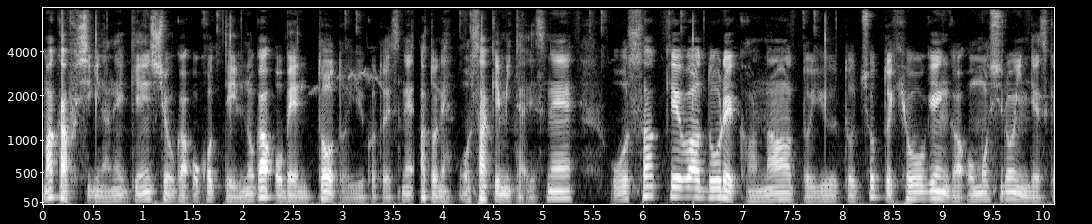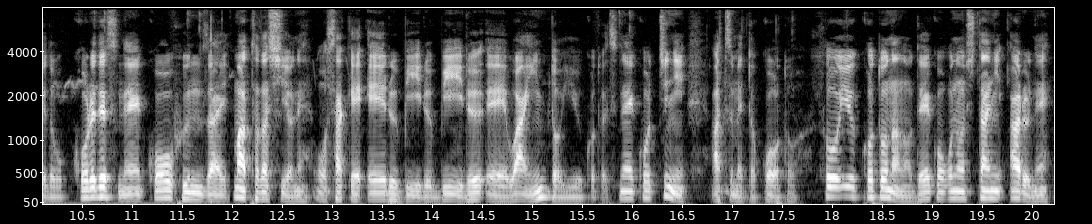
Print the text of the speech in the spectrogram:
摩訶不思議なね、現象が起こっているのがお弁当ということですね。あとね、お酒みたいですね。お酒はどれかなというと、ちょっと表現が面白いんですけど、これですね、興奮剤。まあ正しいよね。お酒、エール、ビール、ビール、えー、ワインということですね。こっちに集めとこうと。そういうことなので、ここの下にあるね、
